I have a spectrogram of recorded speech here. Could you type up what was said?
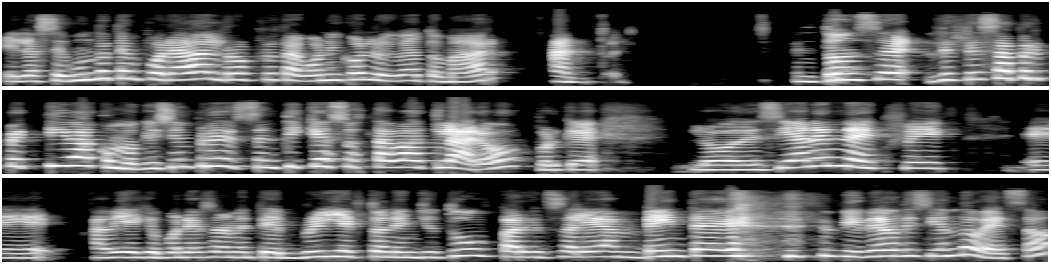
en la segunda temporada el rol protagónico lo iba a tomar Anthony. Entonces, desde esa perspectiva, como que siempre sentí que eso estaba claro, porque lo decían en Netflix, eh, había que poner solamente Bridgerton en YouTube para que te salieran 20 videos diciendo eso,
